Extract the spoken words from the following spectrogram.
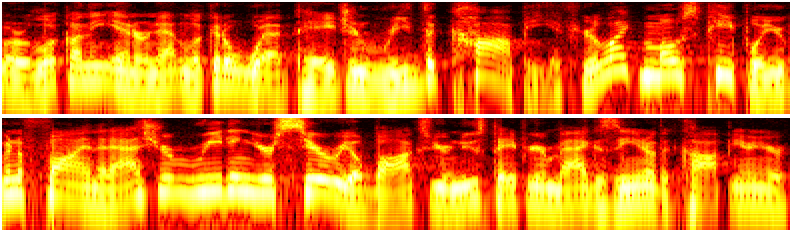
or look on the internet and look at a web page and read the copy. If you're like most people, you're going to find that as you're reading your cereal box, your newspaper, your magazine, or the copy on your,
